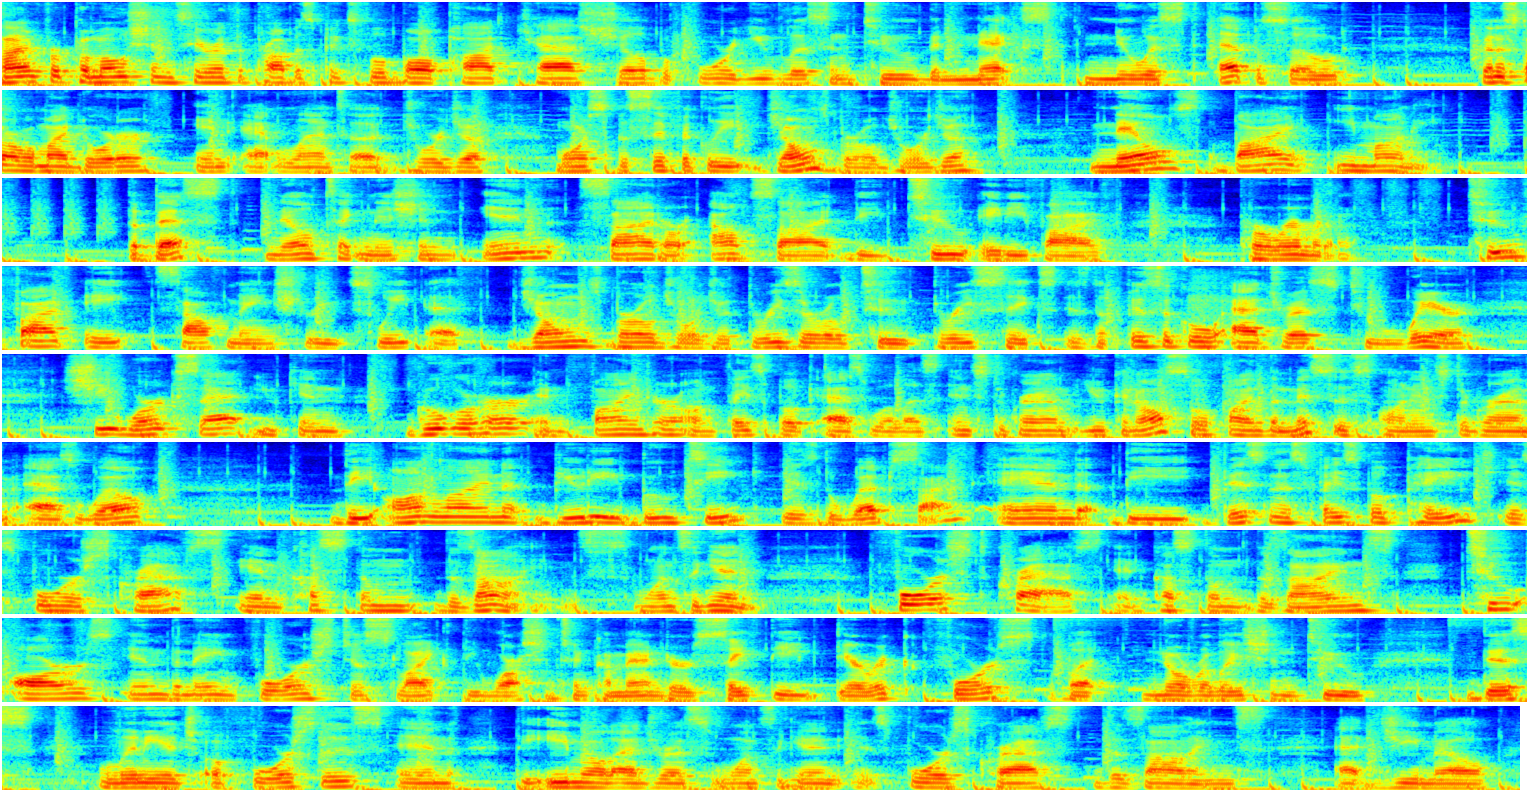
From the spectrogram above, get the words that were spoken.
Time for promotions here at the Prophets Picks Football Podcast Show before you listen to the next newest episode. Gonna start with my daughter in Atlanta, Georgia, more specifically Jonesboro, Georgia. Nails by Imani, the best nail technician inside or outside the 285 perimeter. 258 South Main Street, Suite F, Jonesboro, Georgia 30236 is the physical address to where she works at. You can Google her and find her on Facebook as well as Instagram. You can also find the missus on Instagram as well. The online beauty boutique is the website, and the business Facebook page is Forest Crafts and Custom Designs. Once again, Forest Crafts and Custom Designs. Two R's in the name Forest, just like the Washington Commanders safety Darrick Forrest, but no relation to this lineage of forces. And the email address, once again, is forestcraftsdesigns at gmail.com.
